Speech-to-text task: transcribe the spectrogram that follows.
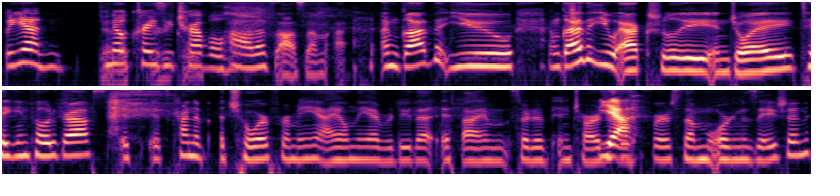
But yeah, Yeah, no crazy cool. travel. Oh, that's awesome. I- I'm glad that you I'm glad that you actually enjoy taking photographs. It's it's kind of a chore for me. I only ever do that if I'm sort of in charge Yeah. of it for some organization.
